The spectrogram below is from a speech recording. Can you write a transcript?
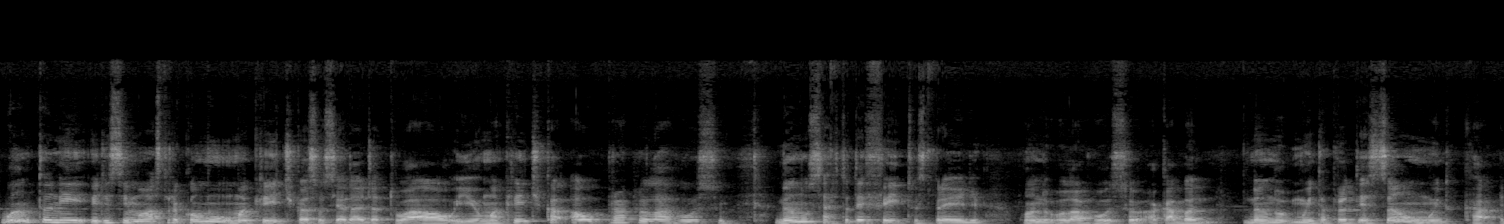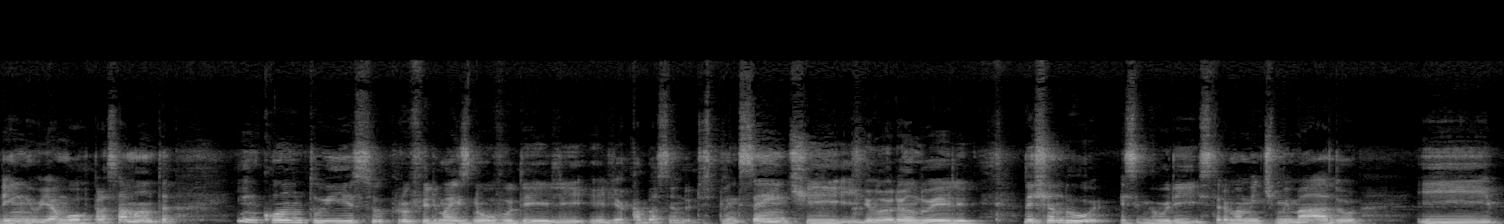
o Anthony ele se mostra como uma crítica à sociedade atual e uma crítica ao próprio LaRusso, dando certos defeitos para ele, quando o LaRusso acaba dando muita proteção, muito carinho e amor para Samantha, enquanto isso, para o filho mais novo dele, ele acaba sendo displicente, ignorando ele, deixando esse guri extremamente mimado e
